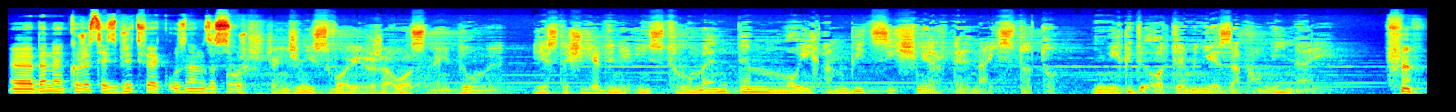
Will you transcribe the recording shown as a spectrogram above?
E, Będę korzystać z brzytwy, jak uznam za słuszne. Oszczędź mi swojej żałosnej dumy. Jesteś jedynie instrumentem moich ambicji, śmiertelna istoto. Nigdy o tym nie zapominaj.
